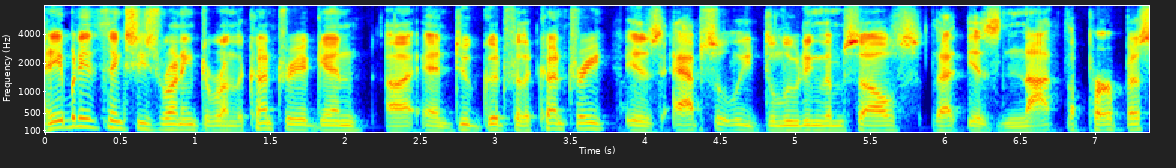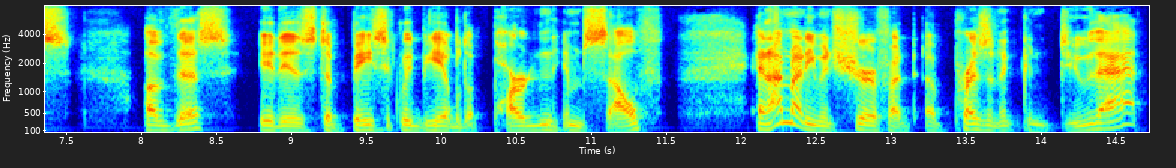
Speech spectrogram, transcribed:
Anybody that thinks he's running to run the country again uh, and do good for the country is absolutely deluding themselves. That is not the purpose of this. It is to basically be able to pardon himself. And I'm not even sure if a, a president can do that.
